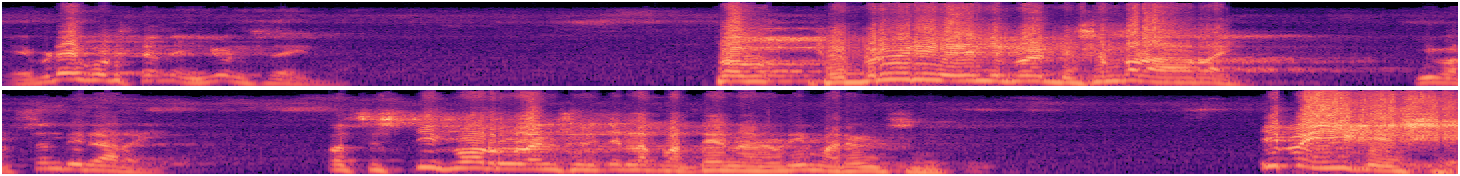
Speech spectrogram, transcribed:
എവിടെ കൊടുത്തെന്ന് എനിക്ക് മനസ്സിലായില്ല. ഇപ്പം ഫെബ്രുവരി കഴിഞ്ഞപ്പോൾ ഡിസംബർ ആറായി. ഈ വർഷം തീരാറായി. ഇപ്പൊ സിക്സ്റ്റി ഫോർ റൂൾ അനുസരിച്ചുള്ള പട്ടയ നടപടി മരവിച്ചു നിൽക്കും ഇപ്പൊ ഈ കേസ്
